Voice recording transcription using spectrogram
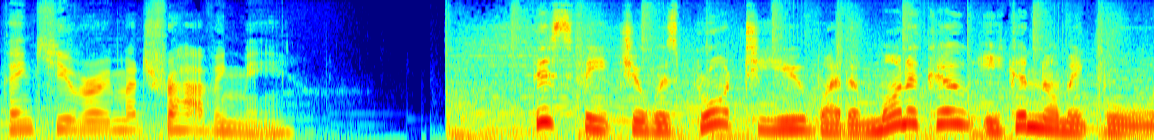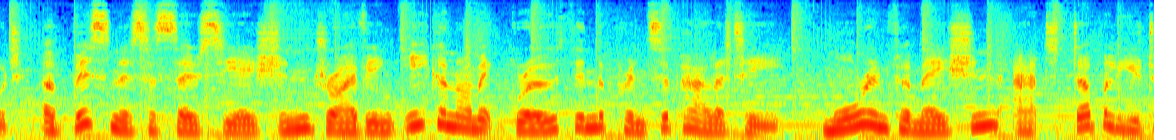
Thank you very much for having me. This feature was brought to you by the Monaco Economic Board, a business association driving economic growth in the Principality. More information at www.meb.mc.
